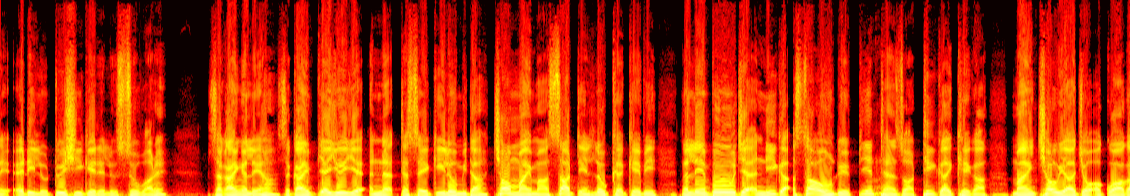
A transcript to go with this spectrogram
နေအဲ့ဒီလိုတွေ့ရှိခဲ့တယ်လို့ဆိုပါတယ်။စကိုင်းငလင်ဟာစကိုင်းပြည့်ရွေ့ရဲ့အနက်10ကီလိုမီတာ6မိုင်မှာစတင်လှုပ်ခတ်ခဲ့ပြီးငလင်ဘိုချက်အနီးကအဆောက်အုံတွေပြင်းထန်စွာထိခိုက်ခဲ့ကမိုင်600ကျော်အကွာက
